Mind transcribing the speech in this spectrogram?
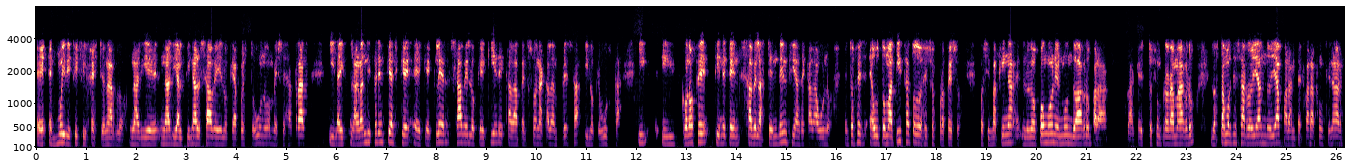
eh, es muy difícil gestionarlo. Nadie, nadie al final sabe lo que ha puesto uno meses atrás y la, gran diferencia es que, eh, que, Claire sabe lo que quiere cada persona, cada empresa y lo que busca y, y conoce, tiene, sabe las tendencias de cada uno. Entonces automatiza todos esos procesos. Pues imagina, lo pongo en el mundo agro para esto es un programa agro, lo estamos desarrollando ya para empezar a funcionar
